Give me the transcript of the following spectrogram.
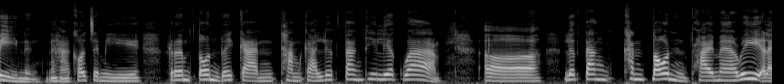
ปีหนึ่งนะคะเขาจะมีเริ่มต้นด้วยการทำการเลือกตั้งที่เรียกว่าเเลือกตั้งขั้นต้น primary อะไร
